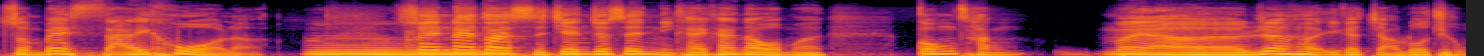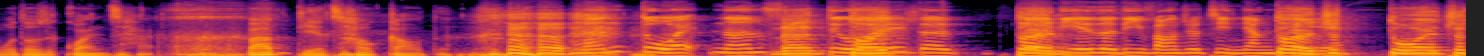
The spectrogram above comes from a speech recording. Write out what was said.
准备塞货了，嗯，所以那段时间就是你可以看到我们工厂没有任何一个角落全部都是棺材，把它叠超高的，能堆 能能堆的堆叠的地方就尽量对，就堆就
